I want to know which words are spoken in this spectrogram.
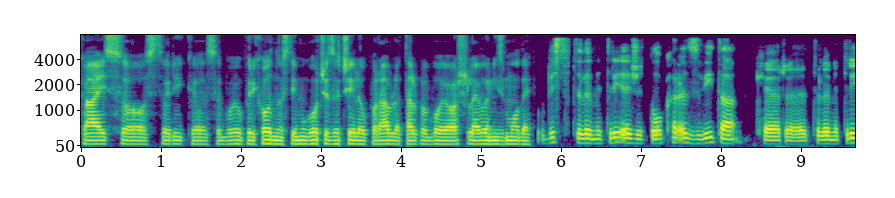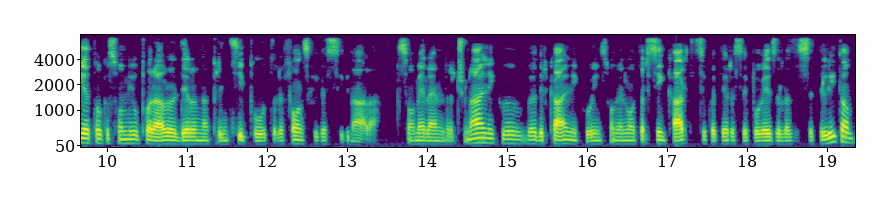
Kaj so stvari, ki se bojo v prihodnosti mogoče začele uporabljati ali pa bojo šle ven iz mode. V bistvu telemetrija je že toliko razvita, ker eh, telemetrija, to, kar smo mi uporabljali, dela na principu telefonskega signala. Smo imeli en računalnik v, dirkalniku in smo imeli noter SIM kartico, katera se je povezala z satelitom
